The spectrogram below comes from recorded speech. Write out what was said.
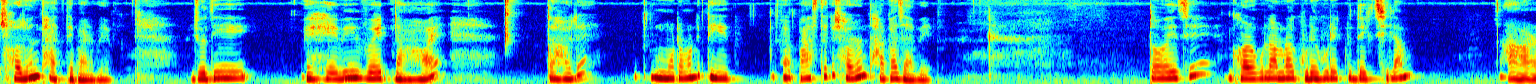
ছজন থাকতে পারবে। যদি হেভি ওয়েট না হয়, তাহলে মোটামুটি পাঁচ থেকে ছজন থাকা যাবে। তো এই যে ঘরগুলো আমরা ঘুরে ঘুরে একটু দেখছিলাম আর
